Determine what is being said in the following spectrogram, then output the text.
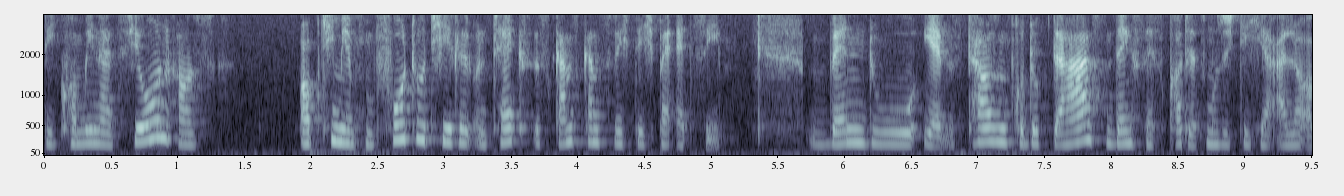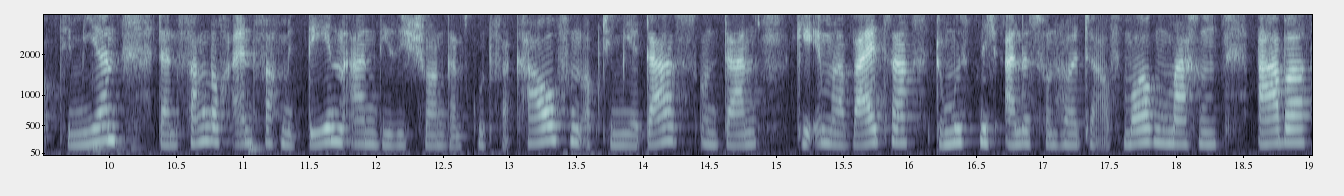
Die Kombination aus optimiertem Fototitel und Text ist ganz, ganz wichtig bei Etsy. Wenn du jetzt 1000 Produkte hast und denkst, jetzt Gott, jetzt muss ich die hier alle optimieren, dann fang doch einfach mit denen an, die sich schon ganz gut verkaufen, optimier das und dann geh immer weiter. Du musst nicht alles von heute auf morgen machen, aber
